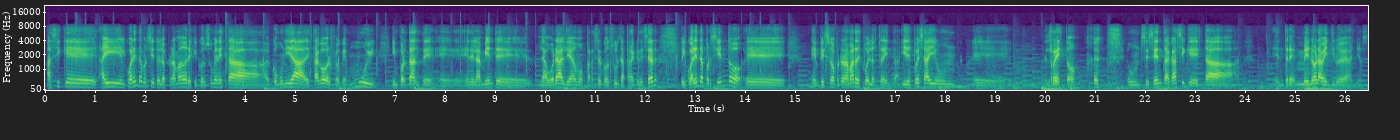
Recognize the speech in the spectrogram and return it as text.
Así que hay el 40% de los programadores que consumen esta comunidad de Stack Overflow, que es muy importante eh, en el ambiente laboral, digamos, para hacer consultas, para crecer, el 40% eh, empezó a programar después de los 30. Y después hay un... Eh, el resto, un 60 casi que está entre menor a 29 años.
